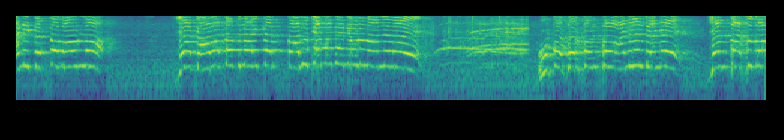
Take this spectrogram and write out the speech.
आणि दत्तभाऊंना या गावातच नाही तर तालुक्यामध्ये निवडून आणलेला आहे. उपसरपंच अनिल ढेंगळे यांचा सुद्धा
